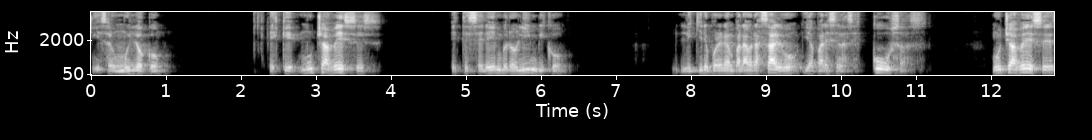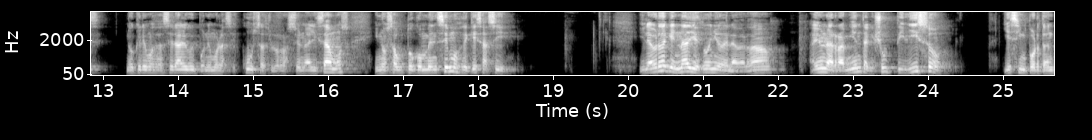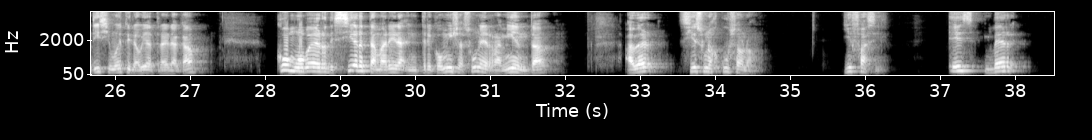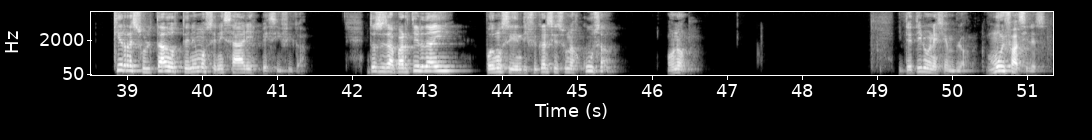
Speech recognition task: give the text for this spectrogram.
y es algo muy loco, es que muchas veces este cerebro límbico le quiere poner en palabras algo y aparecen las excusas. Muchas veces no queremos hacer algo y ponemos las excusas, lo racionalizamos y nos autoconvencemos de que es así. Y la verdad que nadie es dueño de la verdad. Hay una herramienta que yo utilizo y es importantísimo esto y la voy a traer acá. Cómo ver de cierta manera, entre comillas, una herramienta a ver si es una excusa o no. Y es fácil. Es ver qué resultados tenemos en esa área específica. Entonces a partir de ahí podemos identificar si es una excusa o no. Y te tiro un ejemplo. Muy fáciles.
